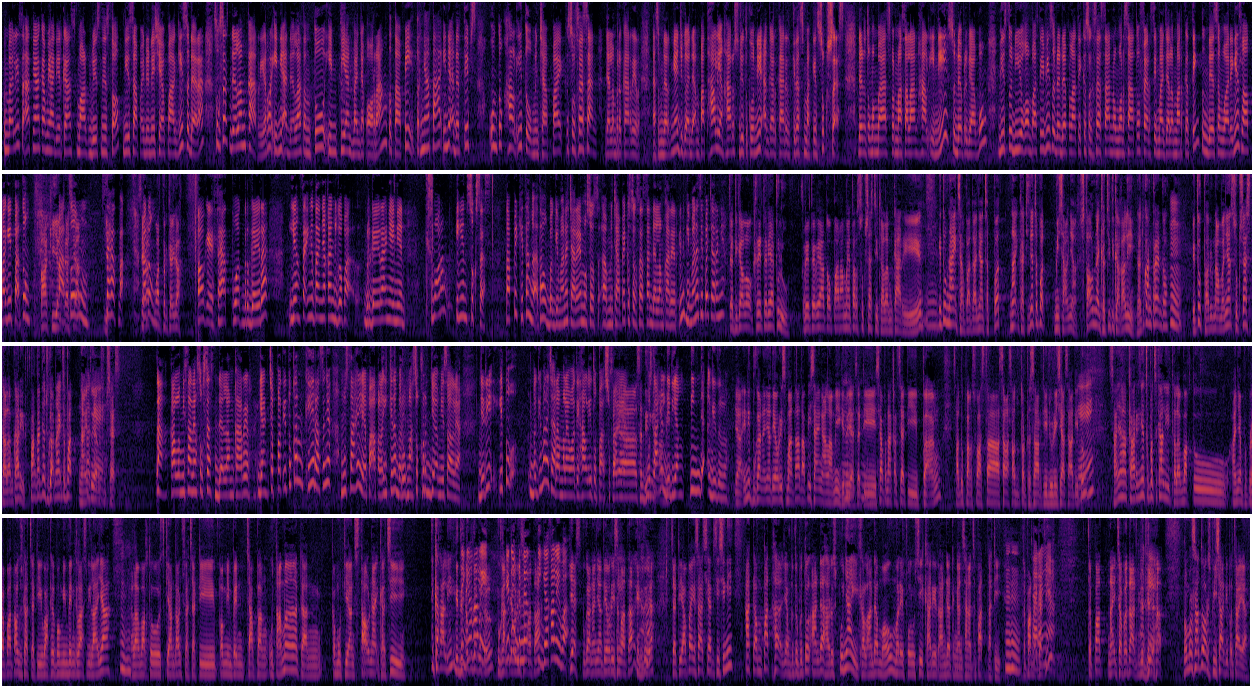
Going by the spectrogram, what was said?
Kembali saatnya kami hadirkan Smart Business Talk di Sapa Indonesia Pagi, Saudara. Sukses dalam karir ini adalah tentu impian banyak orang, tetapi ternyata ini ada tips untuk hal itu mencapai kesuksesan dalam berkarir. Nah, sebenarnya juga ada empat hal yang harus ditekuni agar karir kita semakin sukses. Dan untuk membahas permasalahan hal ini, sudah bergabung di studio Kompas TV sudah ada pelatih kesuksesan nomor satu versi majalah marketing, Tung Desem Waringin. Selamat pagi, Pak Tung. Pagi yang Pak Tung, Ya. sehat Pak. Sehat Pak Tung. kuat bergairah. Oke, sehat kuat bergairah. Yang saya ingin tanyakan juga Pak, bergairahnya ini semua orang ingin sukses, tapi kita nggak tahu bagaimana caranya eh, mencapai kesuksesan dalam karir. Ini gimana sih Pak caranya? Jadi kalau kriteria dulu, kriteria atau parameter sukses di dalam karir, itu naik jabatannya cepat, naik gajinya cepat. Misalnya, setahun naik gaji tiga kali. Nah itu kan tren toh. Itu baru namanya sukses dalam karir. Pangkatnya juga naik cepat. Nah itu Oke. yang sukses. Nah, kalau misalnya sukses dalam karir, yang cepat itu kan kayak rasanya mustahil ya Pak, apalagi kita baru masuk kerja misalnya. Jadi itu bagaimana cara melewati hal itu Pak supaya mustahil ngalami. jadi yang tidak gitu loh. Ya, ini bukan hanya teori semata, tapi saya ngalami gitu ya. Jadi saya pernah kerja di bank, satu bank swasta, salah satu terbesar di Indonesia saat itu. Oke. Saya karirnya cepat sekali. Dalam waktu hanya beberapa tahun sudah jadi wakil pemimpin kelas wilayah. Dalam waktu sekian tahun sudah jadi pemimpin cabang utama dan kemudian setahun naik gaji tiga kali gitu Tiga ya, kali? betul-betul. Bukan Itu teori benar semata. tiga kali, Pak? Yes, bukan hanya teori semata gitu ya. Jadi apa yang saya share di sini ada empat hal yang betul-betul Anda harus punyai kalau Anda mau merevolusi karir Anda dengan sangat cepat tadi. Cepat naik gaji, cepat naik jabatan gitu Oke. ya. Nomor satu harus bisa dipercaya.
